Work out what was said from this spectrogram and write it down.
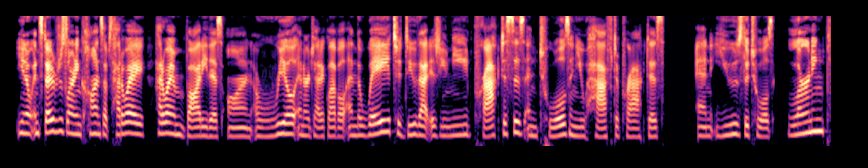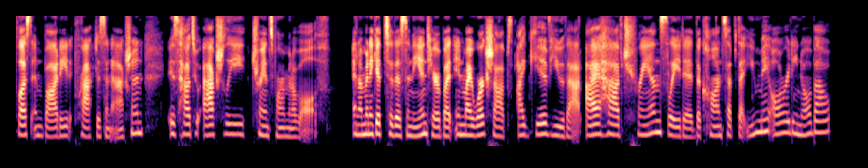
you know, instead of just learning concepts, how do I how do I embody this on a real energetic level? And the way to do that is you need practices and tools and you have to practice and use the tools. Learning plus embodied practice and action is how to actually transform and evolve. And I'm going to get to this in the end here, but in my workshops, I give you that. I have translated the concepts that you may already know about,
